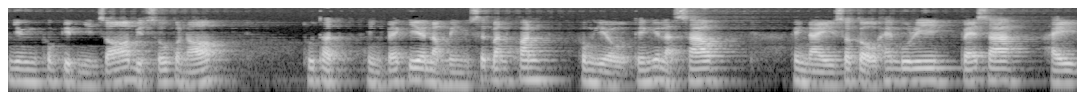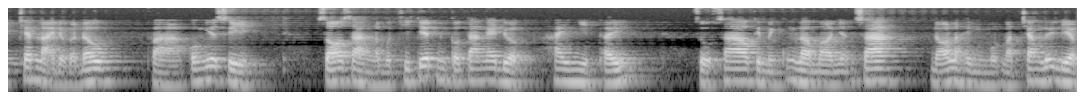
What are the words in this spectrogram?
nhưng không kịp nhìn rõ biển số của nó. Thú thật, hình vẽ kia làm mình rất băn khoăn, không hiểu thế nghĩa là sao. Hình này do cậu Henbury vẽ ra hay chép lại được ở đâu và có nghĩa gì? Rõ ràng là một chi tiết cậu ta nghe được hay nhìn thấy. Dù sao thì mình cũng lờ mờ nhận ra đó là hình một mặt trăng lưỡi liềm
